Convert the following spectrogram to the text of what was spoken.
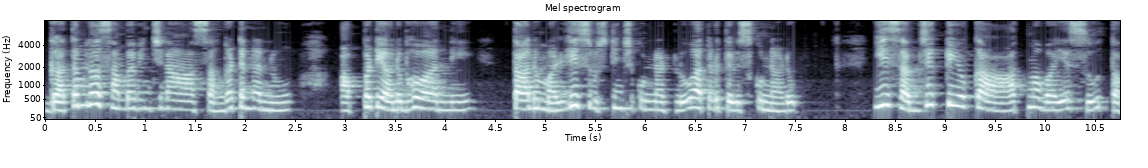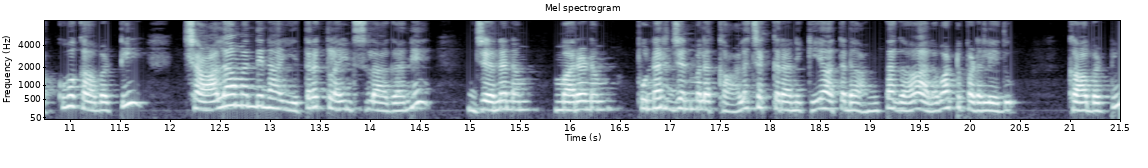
గతంలో సంభవించిన ఆ సంఘటనను అప్పటి అనుభవాన్ని తాను మళ్ళీ సృష్టించుకున్నట్లు అతడు తెలుసుకున్నాడు. ఈ సబ్జెక్టు యొక్క ఆత్మ వయస్సు తక్కువ కాబట్టి చాలామంది నా ఇతర క్లయింట్స్ లాగానే జననం మరణం పునర్జన్మల కాలచక్రానికి అతడు అంతగా అలవాటు పడలేదు. కాబట్టి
